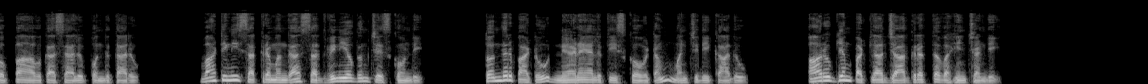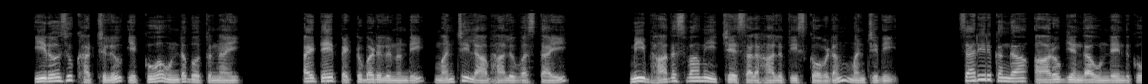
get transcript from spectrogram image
గొప్ప అవకాశాలు పొందుతారు. వాటిని సక్రమంగా సద్వినియోగం చేసుకోండి. తొందరపాటు నిర్ణయాలు తీసుకోవటం మంచిది కాదు. ఆరోగ్యం పట్ల జాగ్రత్త వహించండి. ఈరోజు ఖర్చులు ఎక్కువ ఉండబోతున్నాయి. అయితే పెట్టుబడుల నుండి మంచి లాభాలు వస్తాయి. మీ భాగస్వామి ఇచ్చే సలహాలు తీసుకోవడం మంచిది. శారీరకంగా ఆరోగ్యంగా ఉండేందుకు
